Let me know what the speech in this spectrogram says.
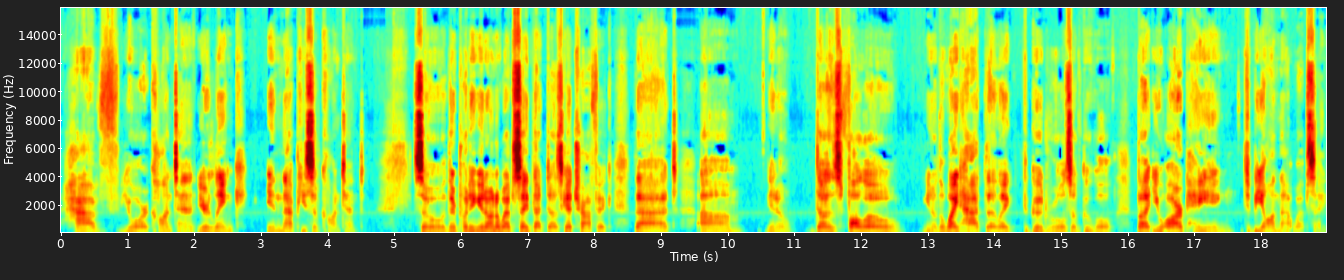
have your content, your link in that piece of content. So they're putting it on a website that does get traffic, that um, you know does follow you know the white hat, the like the good rules of Google, but you are paying to be on that website.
